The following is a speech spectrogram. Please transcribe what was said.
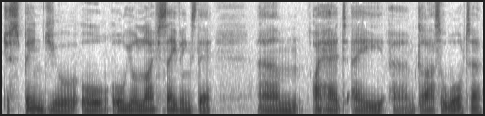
just spend your all all your life savings there. Um, I had a um, glass of water,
